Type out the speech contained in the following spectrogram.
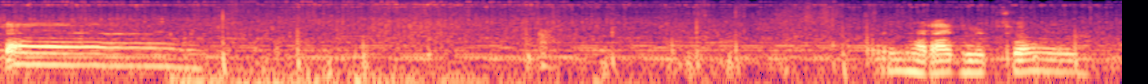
Ten Ragnar Troll.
